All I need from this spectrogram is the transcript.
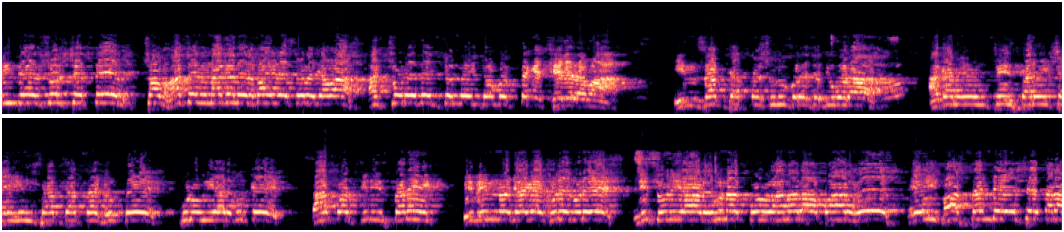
ডিজেল, সর্ষের তেল সব হাতের নাগালের বাইরে চলে যাওয়া আর চোরেদের জন্য এই জগৎ থেকে ছেড়ে দেওয়া। ইনসাফ যাত্রা শুরু করেছে যুবরা। আগামী উনত্রিশ তারিখ সেই ইনসাফ যাত্রা ঢুকবে পুরুলিয়ার বুকে। তারপর তিরিশ তারিখ বিভিন্ন জায়গায় ঘুরে ঘুরে লিচুলিয়া, রঘুনাথপুর, রানারা পার হয়ে এই বাস স্ট্যান্ডে এসে তারা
